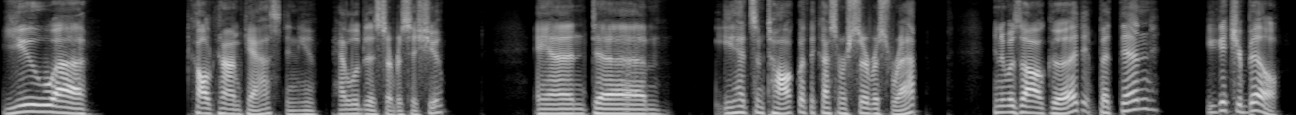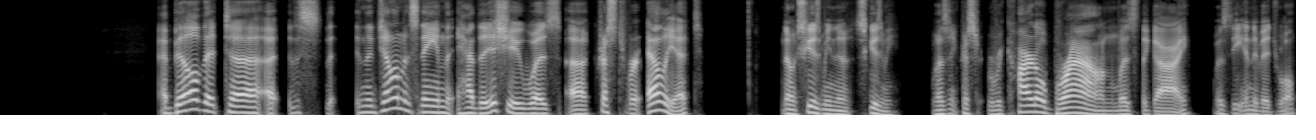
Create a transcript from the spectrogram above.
you uh, called Comcast and you had a little bit of service issue, and um, you had some talk with the customer service rep, and it was all good. But then you get your bill, a bill that uh, uh this, and the gentleman's name that had the issue was uh, Christopher Elliott. No, excuse me, no, excuse me, wasn't Chris? Ricardo Brown was the guy, was the individual.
